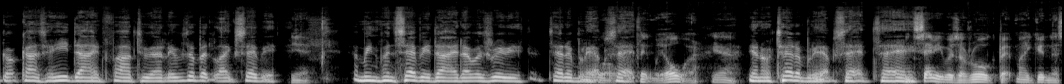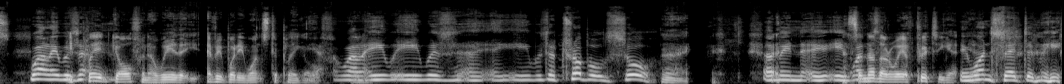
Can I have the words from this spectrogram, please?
got cancer. He died far too early. It was a bit like Seve. Yeah. I mean, when Seve died, I was really terribly Well, I think we all were. Yeah. you know, terribly upset. Uh, And Seve was a rogue, but my goodness, well, he was. he played golf in a way that everybody wants to play golf. well, he he was uh, he was a troubled soul. Aye. I mean, he, he That's once, another way of putting it. he yeah. once said to me,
